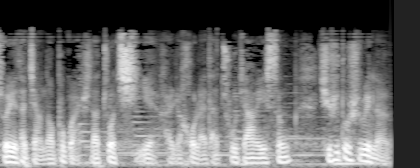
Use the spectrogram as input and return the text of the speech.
所以他讲到，不管是他做企业，还是后来他出家为僧，其实都是为了，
